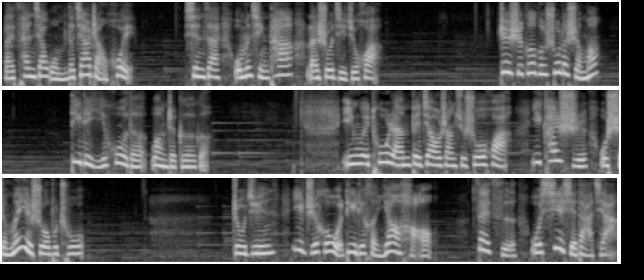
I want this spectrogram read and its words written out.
来参加我们的家长会，现在我们请他来说几句话。这时哥哥说了什么？弟弟疑惑的望着哥哥。因为突然被叫上去说话，一开始我什么也说不出。诸君一直和我弟弟很要好，在此我谢谢大家。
